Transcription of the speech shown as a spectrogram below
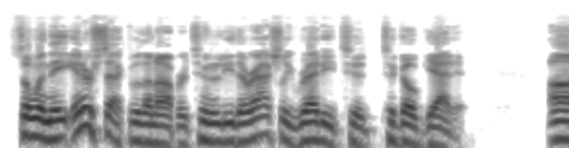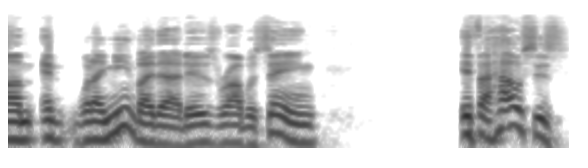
So when they intersect with an opportunity, they're actually ready to to go get it. Um, and what I mean by that is, Rob was saying, if a house is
